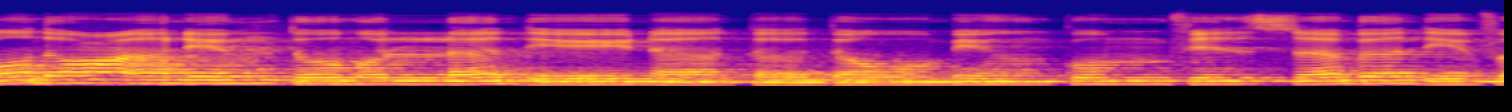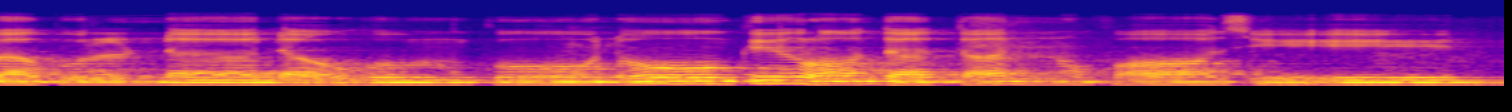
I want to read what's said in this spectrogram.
ولقد علمتم الذين اعتدوا منكم في السبت فقلنا لهم كونوا كردة خاسئين.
